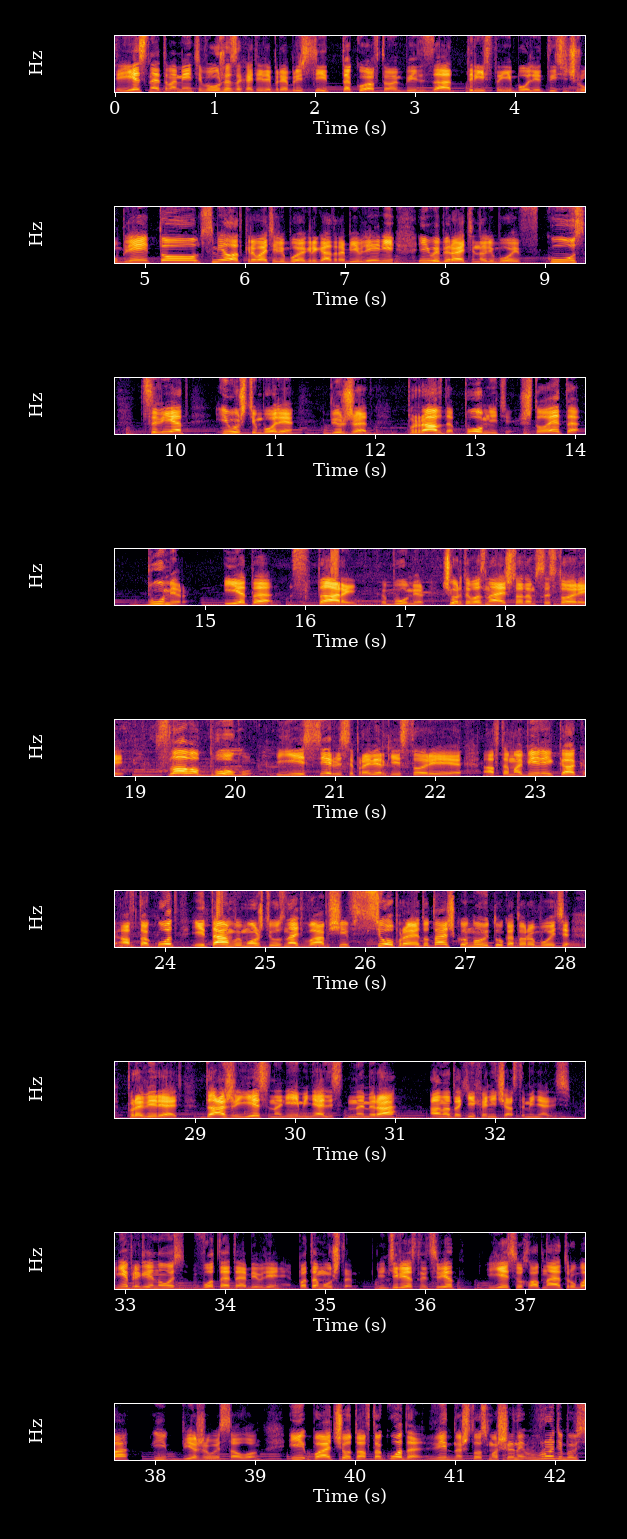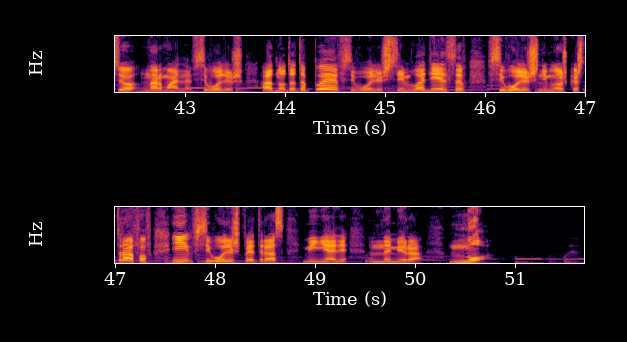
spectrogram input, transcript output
Если на этом моменте вы уже захотели приобрести такой автомобиль за 300 и более тысяч рублей, то смело открывайте любой агрегатор объявлений и выбирайте на любой вкус, цвет и уж тем более бюджет. Правда, помните, что это бумер, и это старый бумер. Черт его знает, что там с историей. Слава богу, есть сервисы проверки истории автомобилей, как Автокод, и там вы можете узнать вообще все про эту тачку, ну и ту, которую будете проверять. Даже если на ней менялись номера, а на таких они часто менялись. Мне приглянулось вот это объявление, потому что интересный цвет, есть выхлопная труба и бежевый салон. И по отчету автокода видно, что с машиной вроде бы все нормально. Всего лишь одно ДТП, всего лишь 7 владельцев, всего лишь немножко штрафов и всего лишь 5 раз меняли номера. Но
